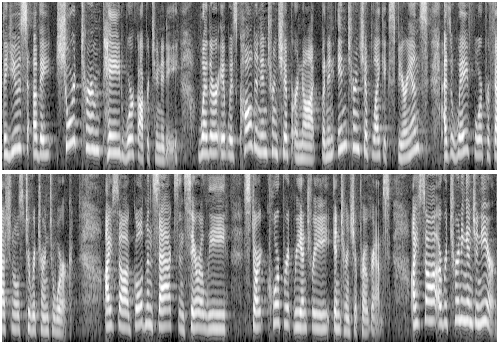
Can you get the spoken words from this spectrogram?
the use of a short term paid work opportunity, whether it was called an internship or not, but an internship like experience as a way for professionals to return to work. I saw Goldman Sachs and Sara Lee start corporate reentry internship programs. I saw a returning engineer,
